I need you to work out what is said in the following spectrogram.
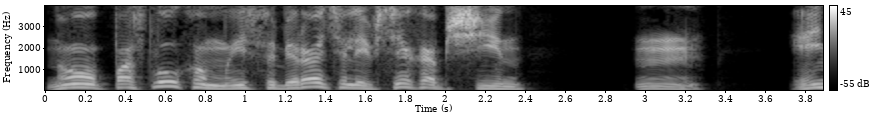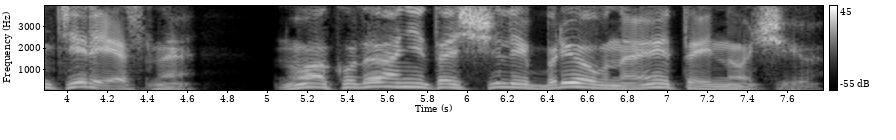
но, по слухам, и собиратели всех общин». «Хм, интересно. Ну а куда они тащили бревна этой ночью?»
